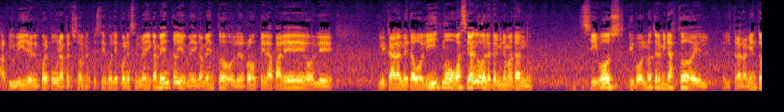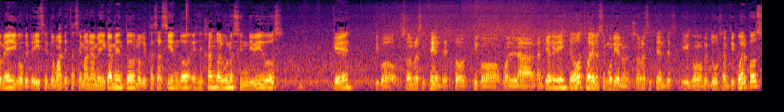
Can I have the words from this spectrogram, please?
a vivir en el cuerpo de una persona. Entonces vos le pones el medicamento y el medicamento o le rompe la pared o le, le caga el metabolismo o hace algo o la termina matando. Si vos tipo no terminás todo el, el tratamiento médico que te dice tomate esta semana de medicamento, lo que estás haciendo es dejando a algunos individuos que tipo son resistentes, todo, tipo con la cantidad que le diste vos todavía no se murieron, son resistentes. Y como que tus anticuerpos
